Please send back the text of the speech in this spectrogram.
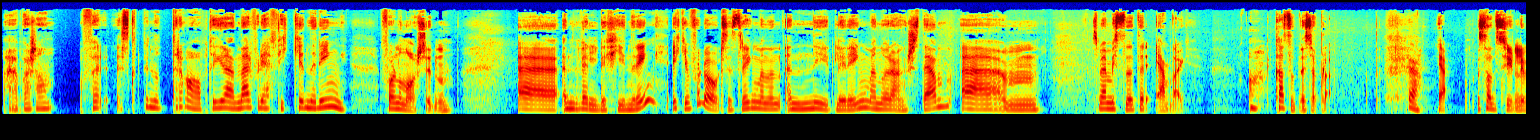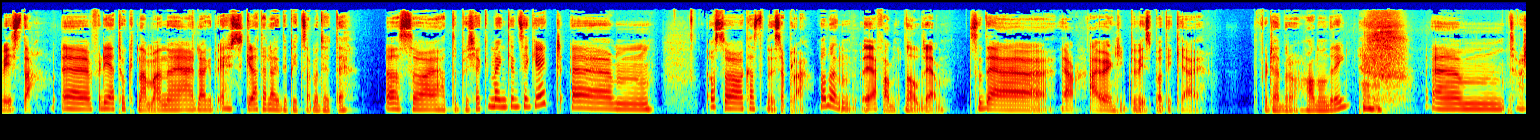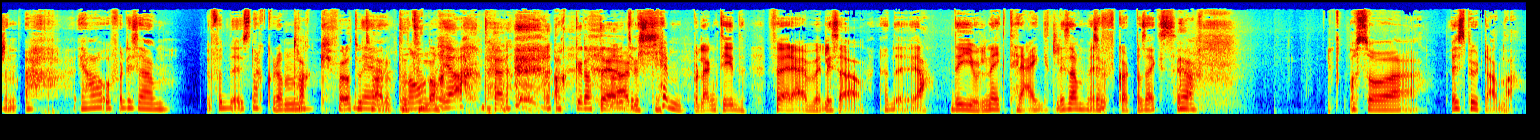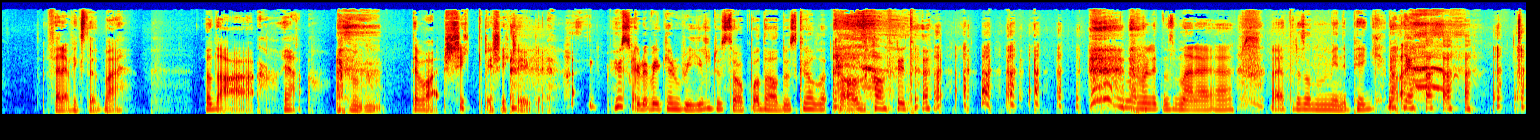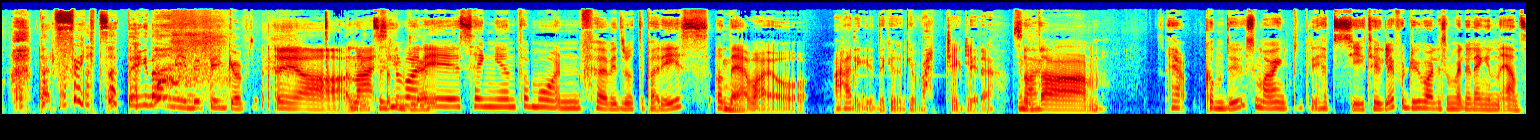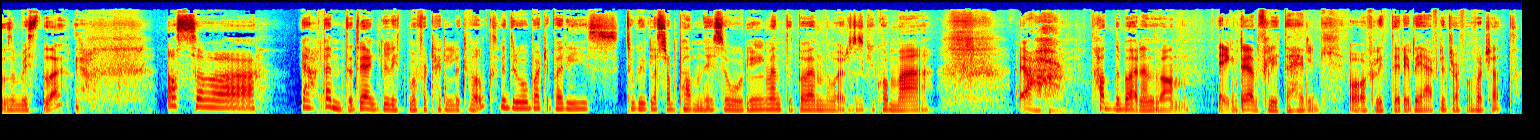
Og jeg bare sånn for jeg skal begynne å dra opp de greiene der, fordi jeg fikk en ring for noen år siden. Eh, en veldig fin ring. Ikke en forlovelsesring, men en, en nydelig ring med en oransje sten. Eh, som jeg mistet etter én dag. Kastet den i søpla. Ja. Ja, Sannsynligvis, da. Eh, fordi jeg tok den av meg når jeg lagde Jeg husker at jeg lagde pizza med Tutti. Og så har jeg hatt det på kjøkkenbenken, sikkert. Um, og så kastet den i søpla. Og den, jeg fant den aldri igjen. Så det ja, er jo egentlig et bevis på at ikke jeg fortjener å ha noen ring. Um, så jeg var sånn åh, Ja, hvorfor liksom snakker du om Takk for at du tar opp dette nå. Ja. Det, akkurat det Og er det tok kjempelang tid før jeg liksom Ja, det, ja, de hjulene gikk treigt, liksom. Røff på sex. Ja. Og så jeg spurte han, da. Før jeg fikk snudd meg. Og da Ja. Det var skikkelig, skikkelig hyggelig. Husker du hvilken reel du så på da du scrollet? av da det? Det var en liten sånn derre Hva heter det, sånn minipig. Perfekt setting, da! Minipink. Ja, nei, så så det var i sengen på morgenen før vi dro til Paris, og det var jo Herregud, det kunne ikke vært hyggeligere. Så Nei. da ja, kom du, som var egentlig helt sykt hyggelig, for du var liksom veldig lenge den eneste som visste det. Og så ja, ventet vi egentlig litt med å fortelle det til folk. Så vi dro bare til Paris, tok et glass champagne i solen, ventet på vennene våre som skulle komme. Ja, hadde bare en sånn Egentlig en flytehelg, og flytter, eller jeg flytter i hvert fall fortsatt.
